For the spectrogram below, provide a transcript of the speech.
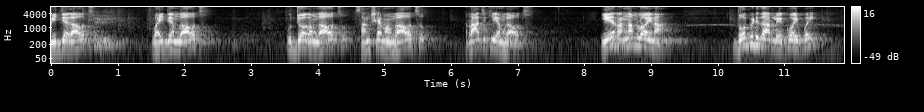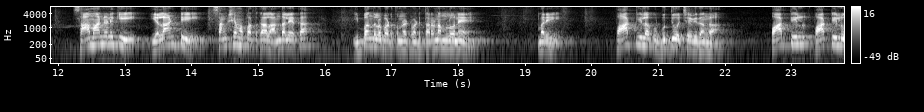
విద్య కావచ్చు వైద్యం కావచ్చు ఉద్యోగం కావచ్చు సంక్షేమం కావచ్చు రాజకీయం కావచ్చు. ఏ రంగంలో అయినా దోపిడీదారులు ఎక్కువైపోయి సామాన్యునికి ఎలాంటి సంక్షేమ పథకాలు అందలేక ఇబ్బందులు పడుతున్నటువంటి తరుణంలోనే మరి పార్టీలకు బుద్ధి వచ్చే విధంగా పార్టీలు పార్టీలు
